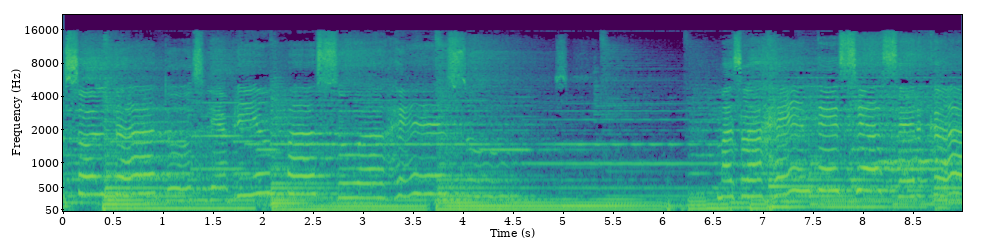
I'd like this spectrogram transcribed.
los soldados le abrían paso a Jesús. Mas la gente se acercaba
